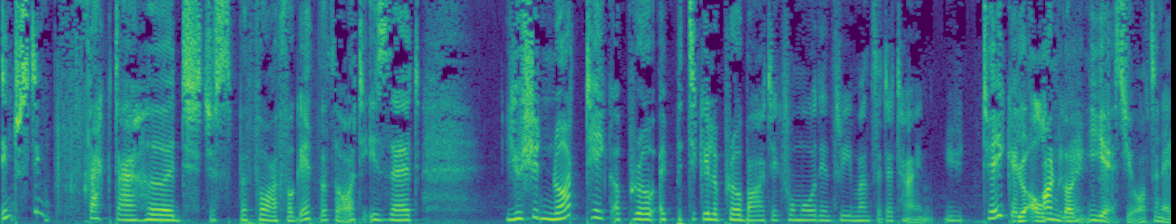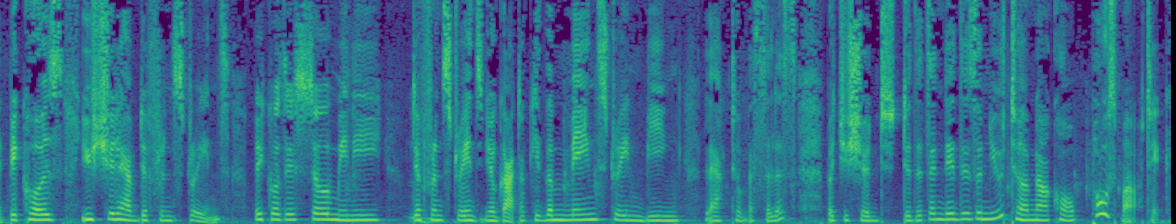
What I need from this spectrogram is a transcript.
interesting fact I heard just before I forget the thought is that you should not take a pro, a particular probiotic for more than three months at a time. You take it You ongoing. Yes, you alternate because you should have different strains because there's so many different strains in your gut. Okay, the main strain being lactobacillus, but you should do this. And then there's a new term now called postbiotic.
